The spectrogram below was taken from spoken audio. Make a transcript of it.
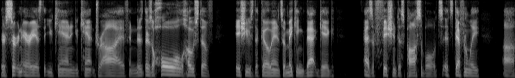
There's certain areas that you can and you can't drive, and there's there's a whole host of issues that go in. So making that gig as efficient as possible, it's it's definitely uh,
